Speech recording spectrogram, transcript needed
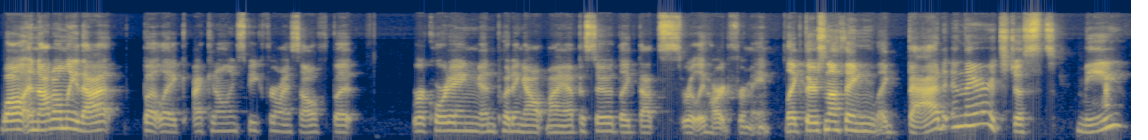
Well, and not only that, but like I can only speak for myself, but recording and putting out my episode, like that's really hard for me. Like there's nothing like bad in there. It's just me,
